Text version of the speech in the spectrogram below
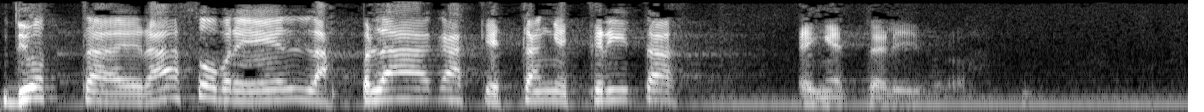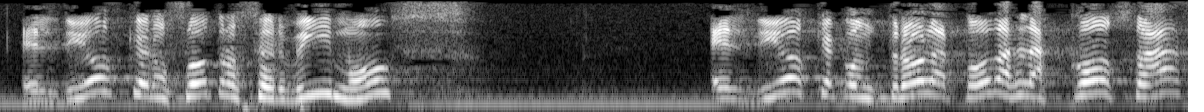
Dios traerá sobre él las plagas que están escritas en este libro. El Dios que nosotros servimos el Dios que controla todas las cosas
